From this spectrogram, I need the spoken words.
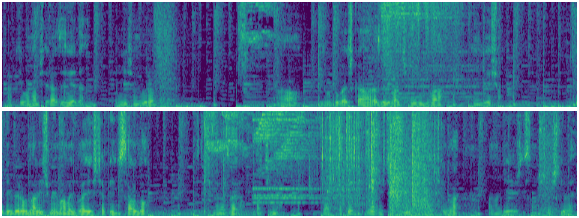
trafiło nam się razy 1. 50 groszy. O, złotóweczka razy 2, czyli 2,50. Czyli wyrównaliśmy, mamy 25 saldo. Jesteśmy na 0. Płacimy 25, 20, 30, 22. Mam nadzieję, że są szczęśliwe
